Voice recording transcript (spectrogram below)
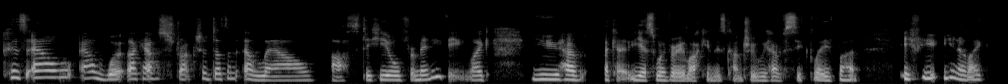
because our our work like our structure doesn't allow us to heal from anything like you have okay yes we're very lucky in this country we have sick leave but if you you know like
